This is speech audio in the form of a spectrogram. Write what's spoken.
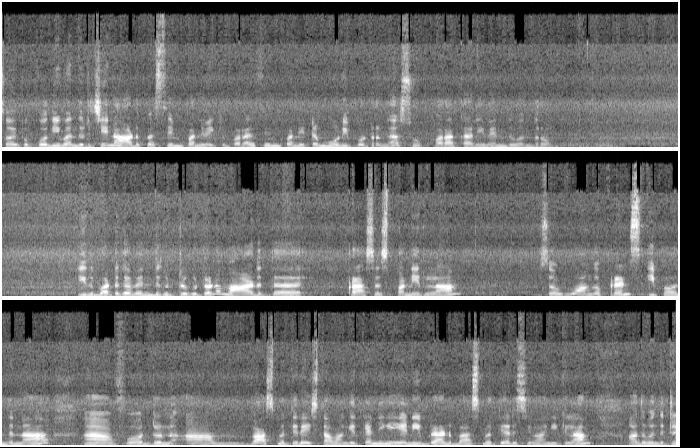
ஸோ இப்போ கொதி வந்துடுச்சு. நான் அடுப்பை சிம் பண்ணி வைக்க போகிறேன் சிம் பண்ணிவிட்டு மூடி போட்டுருங்க. சூப்பராக கறி வெந்து வந்துடும் இது பாட்டுக்கு வெந்துக்கிட்டு இருக்கட்டும். நம்ம அடுத்த ப்ராசஸ் பண்ணிடலாம். ஸோ வாங்க ஃப்ரெண்ட்ஸ் இப்போ வந்து நான் ஃபோர்டூன் பாஸ்மதி ரைஸ் தான் வாங்கியிருக்கேன். நீங்கள் எனி பிராண்ட் பாஸ்மதி அரிசி வாங்கிக்கலாம். அது வந்துட்டு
